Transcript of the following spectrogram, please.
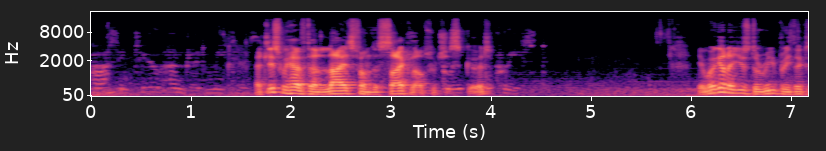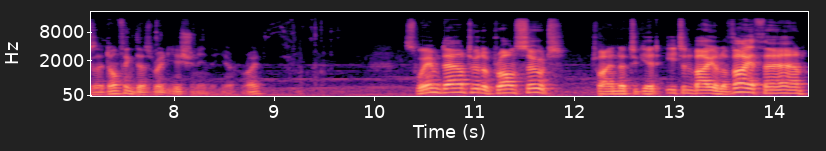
Passing 200 meters. At least we have the lights from the Cyclops, which is good. Yeah, we're gonna use the rebreather because I don't think there's radiation in here, right? Swim down to the prawn suit. Try not to get eaten by a leviathan.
